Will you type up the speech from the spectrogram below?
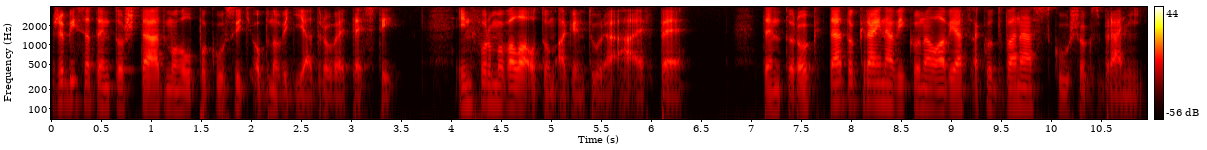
že by sa tento štát mohol pokúsiť obnoviť jadrové testy. Informovala o tom agentúra AFP. Tento rok táto krajina vykonala viac ako 12 skúšok zbraní.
